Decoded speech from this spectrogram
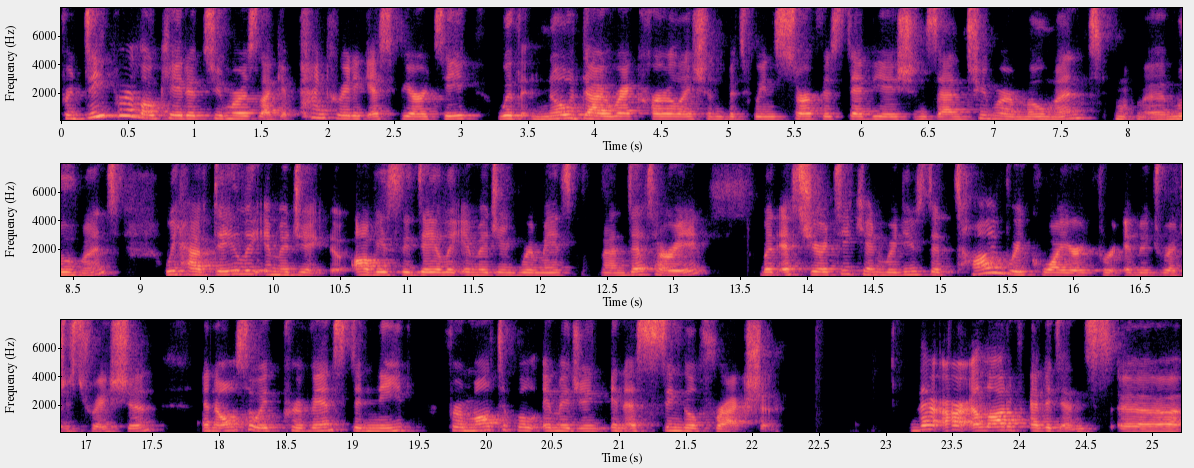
For deeper located tumors like a pancreatic SBRT with no direct correlation between surface deviations and tumor moment, uh, movement, we have daily imaging. Obviously, daily imaging remains mandatory, but SGRT can reduce the time required for image registration, and also it prevents the need for multiple imaging in a single fraction. There are a lot of evidence uh,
